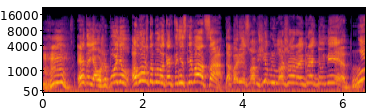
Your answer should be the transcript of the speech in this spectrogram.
Угу, это я уже понял, а можно было как-то не сливаться? Да Борис вообще, блин, лошара играть не умеет. Не,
